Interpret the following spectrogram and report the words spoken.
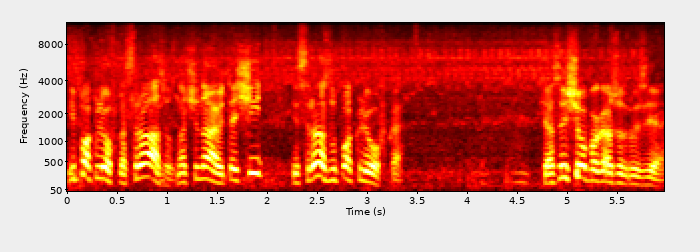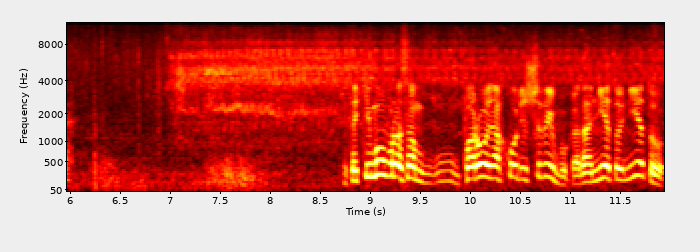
и поклевка сразу. Начинаю тащить, и сразу поклевка. Сейчас еще покажу, друзья. И таким образом порой находишь рыбу, когда нету-нету,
